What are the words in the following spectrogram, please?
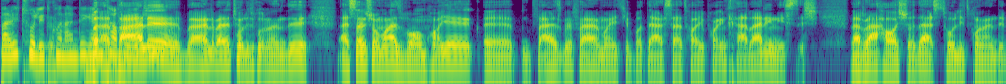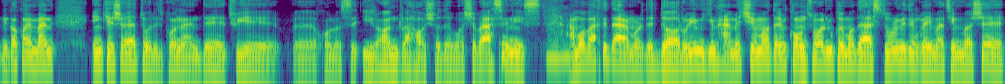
برای تولید کننده یعنی بله بله برای تولید کننده. اصلا شما از وام های فرض بفرمایید که با درصد های پایین خبری نیستش و رها شده است تولید کننده. نگاه کنید من این که شاید تولید کننده توی خلاص ایران رها شده باشه بحث نیست. اما وقتی در مورد دارویی میگیم همه چی ما داریم کنترل می‌کنیم ما دستور میدیم قیمت این باشه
